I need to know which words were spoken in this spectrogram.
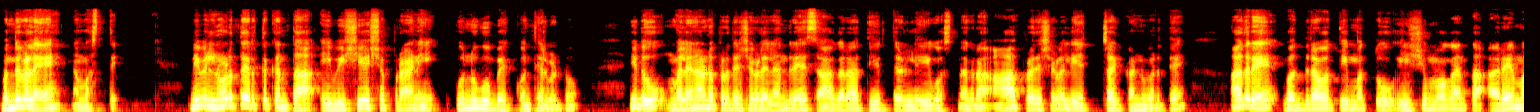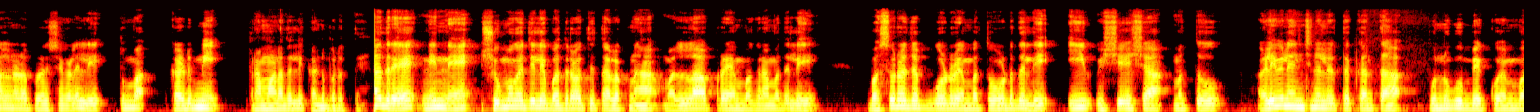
ಬಂಧುಗಳೇ, ನಮಸ್ತೆ. ನೀವಿಲ್ಲಿ ನೋಡ್ತಾ ಇರ್ತಕ್ಕಂಥ ಈ ವಿಶೇಷ ಪ್ರಾಣಿ ಪುನುಗು ಬೆಕ್ಕು ಅಂತ ಹೇಳ್ಬಿಟ್ಟು, ಇದು ಮಲೆನಾಡು ಪ್ರದೇಶಗಳಲ್ಲಿ ಅಂದರೆ ಸಾಗರ, ತೀರ್ಥಹಳ್ಳಿ, ಹೊಸನಗರ, ಆ ಪ್ರದೇಶಗಳಲ್ಲಿ ಹೆಚ್ಚಾಗಿ ಕಂಡುಬರುತ್ತೆ. ಆದರೆ ಭದ್ರಾವತಿ ಮತ್ತು ಈ ಶಿವಮೊಗ್ಗ ಅಂತ ಅರೆ ಮಲೆನಾಡು ಪ್ರದೇಶಗಳಲ್ಲಿ ತುಂಬ ಕಡಿಮೆ ಪ್ರಮಾಣದಲ್ಲಿ ಕಂಡುಬರುತ್ತೆ. ಆದರೆ ನಿನ್ನೆ ಶಿವಮೊಗ್ಗ ಜಿಲ್ಲೆ ಭದ್ರಾವತಿ ತಾಲೂಕಿನ ಮಲ್ಲಾಪುರ ಎಂಬ ಗ್ರಾಮದಲ್ಲಿ ಬಸವರಾಜಪ್ಪಗೌಡರು ಎಂಬ ತೋಟದಲ್ಲಿ ಈ ವಿಶೇಷ ಮತ್ತು ಅಳಿವಿನಂಚಿನಲ್ಲಿರ್ತಕ್ಕಂಥ ಪುನುಗು ಬೆಕ್ಕು ಎಂಬ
